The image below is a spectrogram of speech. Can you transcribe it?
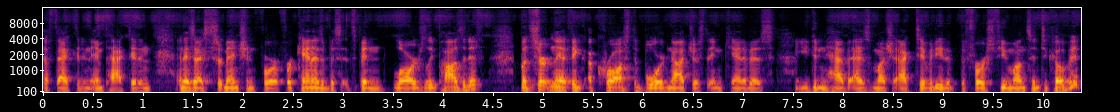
affected and impacted. And and as I mentioned, for for cannabis, it's been largely positive, but certainly I think across the board, not just in cannabis, you didn't have as much activity the, the first few months into COVID.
